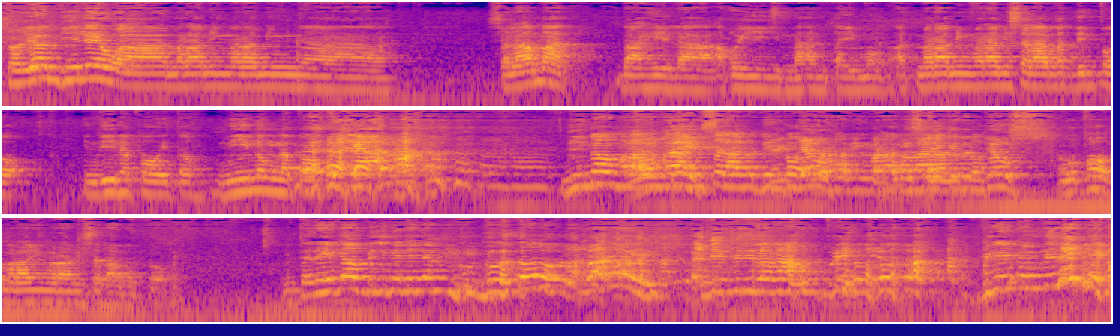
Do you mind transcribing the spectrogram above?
So yun, Giliw, ah, maraming maraming ah, salamat dahil ah, ako'y naantay mo. At maraming maraming salamat din po. Hindi na po ito, ninong na po. Nino, maraming Okay. maraming salamat din po. You. Maraming maraming Pagpalain salamat po. Opo, maraming maraming salamat po. Punta na ikaw, bili ka na lang goto. Ay, bibili lang ako po eh. Bigay mo bili.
